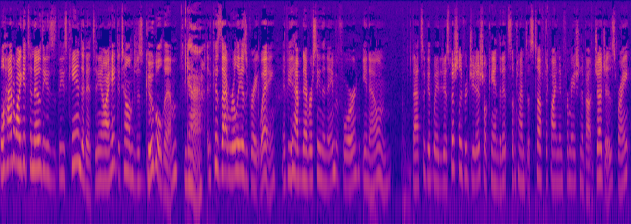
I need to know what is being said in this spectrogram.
Well, how do I get to know these these candidates? And, you know, I hate to tell them to just Google them Yeah. because that really is a great way. If you have never seen the name before, you know, that's a good way to do, it, especially for judicial candidates. Sometimes it's tough to find information about judges, right?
